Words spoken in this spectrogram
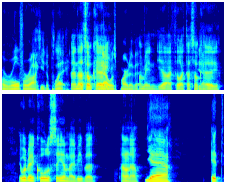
a role for Rocky to play. and that's And okay. That was part of it. I mean, yeah, I feel like that's Yeah. okay. It would have been cool to see him maybe, but I don't know. Yeah. It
